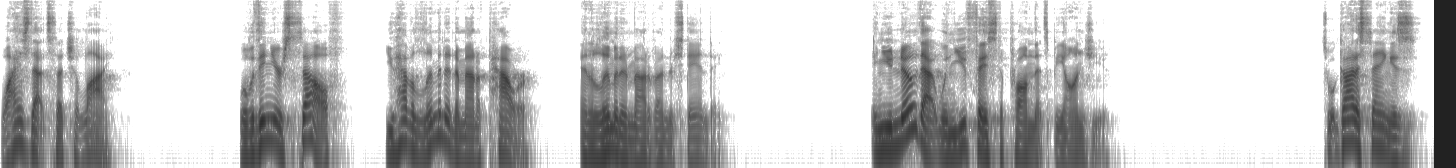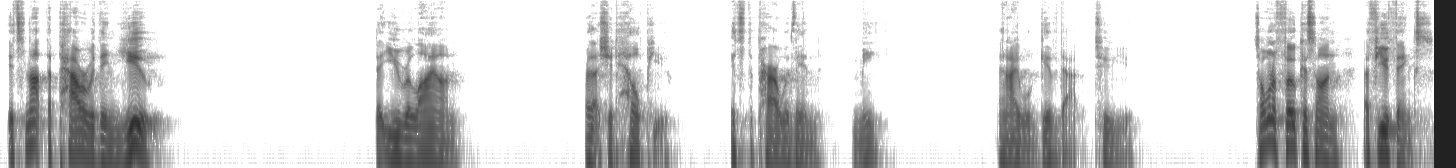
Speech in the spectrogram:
Why is that such a lie? Well, within yourself, you have a limited amount of power and a limited amount of understanding. And you know that when you face the problem that's beyond you. So, what God is saying is, it's not the power within you that you rely on or that should help you, it's the power within me. And I will give that to you. So, I want to focus on a few things.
